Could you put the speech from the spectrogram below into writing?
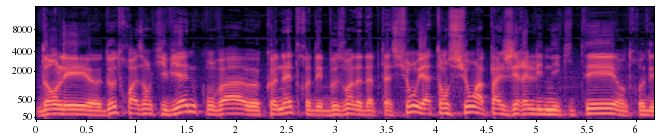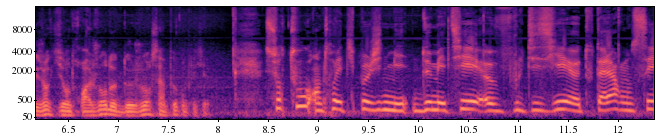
dans les euh, deux trois ans qui viennent qu'on va euh, connaître des besoins d'adaptation et attention à pas gérer l'inéquité entre des gens qui ont trois jours, d'autres deux jours, c'est un peu compliqué. Surtout entre les typologies de métiers, euh, vous le disiez tout à l'heure, on sait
